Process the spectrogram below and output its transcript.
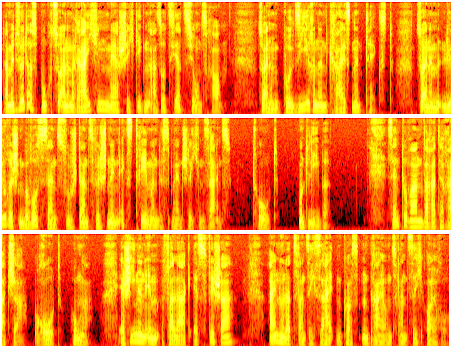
Damit wird das Buch zu einem reichen, mehrschichtigen Assoziationsraum, zu einem pulsierenden, kreisenden Text, zu einem lyrischen Bewusstseinszustand zwischen den Extremen des menschlichen Seins, Tod und Liebe. Centuran Varataraja, Rot, Hunger, erschienen im Verlag S. Fischer, 120 Seiten kosten 23 Euro.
